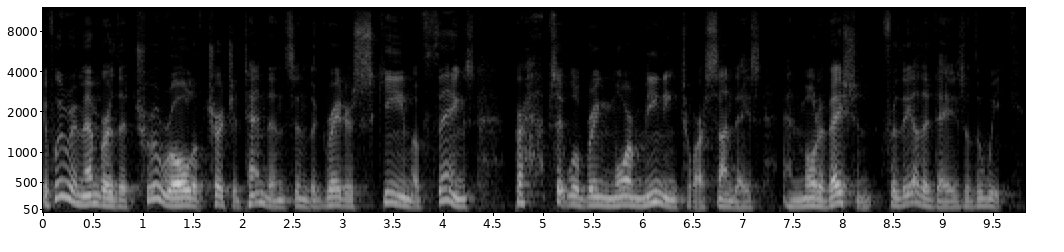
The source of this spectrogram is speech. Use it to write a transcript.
If we remember the true role of church attendance in the greater scheme of things, perhaps it will bring more meaning to our Sundays and motivation for the other days of the week.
